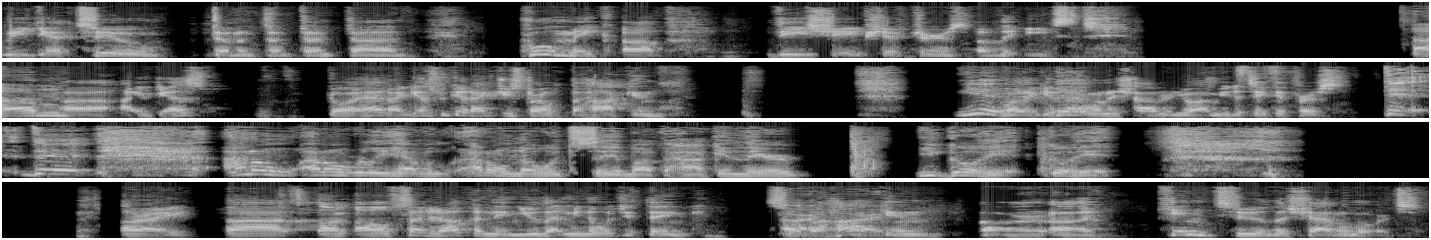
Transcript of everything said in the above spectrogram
we get to dun dun dun dun. Who make up the shapeshifters of the East? Um, uh, I guess. Go ahead. I guess we could actually start with the Hakken. Yeah, you want to give that, that, one a shot, or do you want me to take it first? That, that, I don't. I don't really have. A, I don't know what to say about the Hakken there. You go ahead. Go ahead. All right. Uh, I'll, I'll, set it up, and then you let me know what you think. So right, the Hakken right. are uh, kin to the Shadow Lords.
